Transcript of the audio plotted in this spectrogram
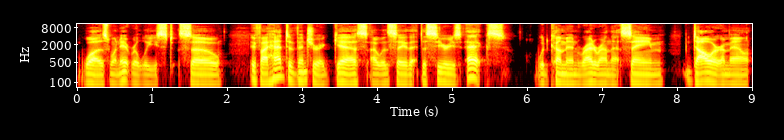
was when it released. So, if I had to venture a guess, I would say that the Series X would come in right around that same dollar amount.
